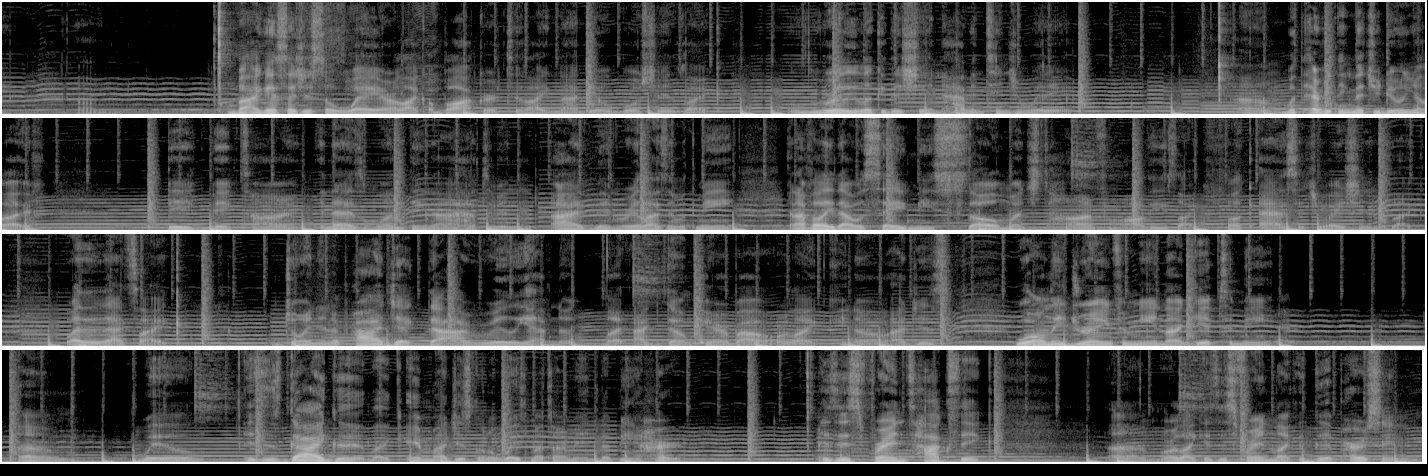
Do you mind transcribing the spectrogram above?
Um, but I guess that's just a way or like a blocker to like not deal with bullshit. Like really look at this shit and have intention with it. Um, with everything that you do in your life big big time. And that is one thing that i have to been i've been realizing with me. And i feel like that would save me so much time from all these like fuck ass situations. Like whether that's like joining a project that i really have no like i don't care about or like you know i just will only drain from me and not get to me um will is this guy good? Like am i just gonna waste my time and end up being hurt? Is this friend toxic? Um, or like is this friend like a good person?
